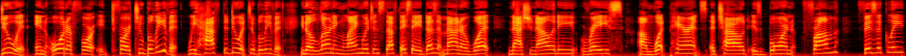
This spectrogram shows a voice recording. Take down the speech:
do it in order for it for to believe it. We have to do it to believe it. You know, learning language and stuff, they say it doesn't matter what nationality, race, um, what parents a child is born from physically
